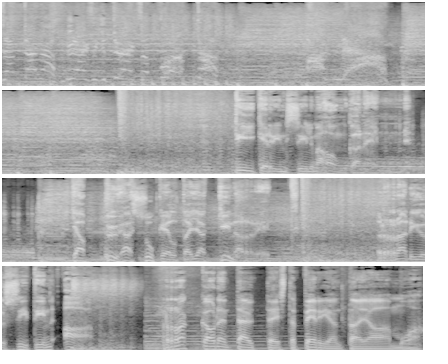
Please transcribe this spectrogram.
varsa tänä 99 vuotta. Onnea! Tiikerin silmä Honkanen. Ja pyhä sukeltaja Kinaret. Radio Cityn aamu. Rakkauden täytteistä perjantai-aamua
